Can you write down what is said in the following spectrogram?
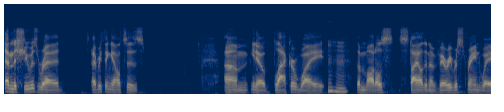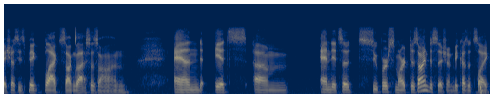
and the shoe is red everything else is um you know black or white Mm-hmm. the model's styled in a very restrained way she has these big black sunglasses on and it's um and it's a super smart design decision because it's like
